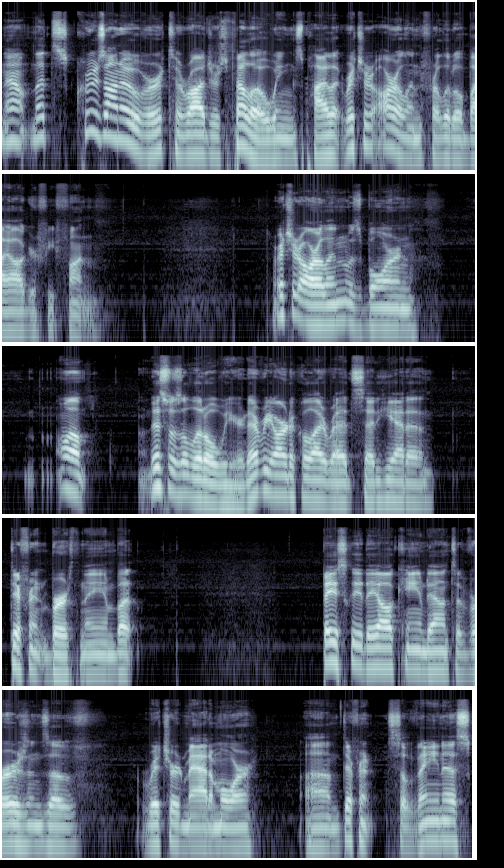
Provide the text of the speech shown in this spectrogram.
Now, let's cruise on over to Rogers' fellow Wings pilot, Richard Arlen, for a little biography fun. Richard Arlen was born. Well, this was a little weird. Every article I read said he had a different birth name, but basically they all came down to versions of Richard Mattimore, um, different Sylvanus,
